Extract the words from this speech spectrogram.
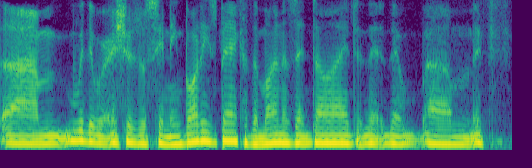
um, where there were issues with sending bodies back of the miners that died. There, there, um, if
